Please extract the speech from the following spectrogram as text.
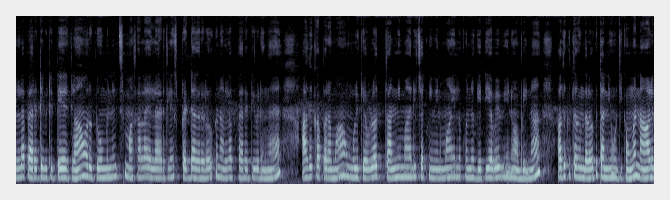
நல்லா பரட்டி விட்டுக்கிட்டே இருக்கலாம். ஒரு டூ மினிட்ஸ் மசாலா எல்லா இடத்துலையும் ஸ்ப்ரெட் ஆகிற அளவுக்கு நல்லா பரட்டி விடுங்க. அதுக்கப்புறமா உங்களுக்கு எவ்வளோ தண்ணி மாதிரி சட்னி வேணுமா? இல்லை கொஞ்சம் கெட்டியாகவே வேணும் அப்படின்னா அதுக்கு தகுந்த அளவுக்கு தண்ணி ஊற்றிக்கோங்க நாலு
